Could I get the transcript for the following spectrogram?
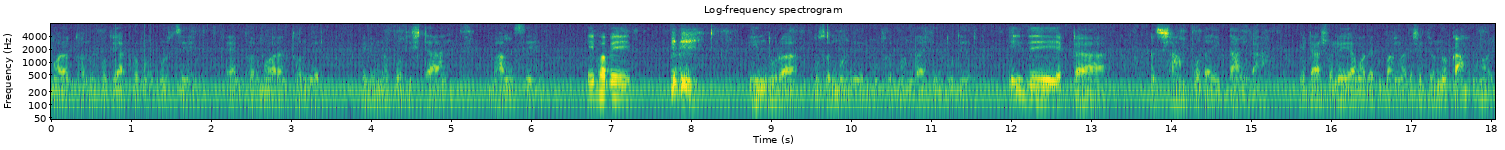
ধর্ম আর এক ধর্মের প্রতি আক্রমণ করছে। এক ধর্ম আর এক ধর্মের বিভিন্ন প্রতিষ্ঠান ভাঙছে। এইভাবে হিন্দুরা, মুসলমানদের, মুসলমানরা, হিন্দুদের এই যে একটা সাম্প্রদায়িক দাঙ্গা, এটা আসলে আমাদের বাংলাদেশের জন্য কাম্য নয়।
